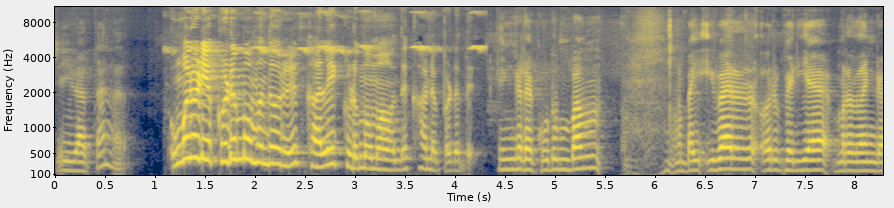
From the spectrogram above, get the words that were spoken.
செய்தால் தான் உங்களுடைய குடும்பம் வந்து ஒரு கலை குடும்பமாக வந்து காணப்படுது. எங்களோட குடும்பம் இவர் ஒரு பெரிய மிருதங்க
